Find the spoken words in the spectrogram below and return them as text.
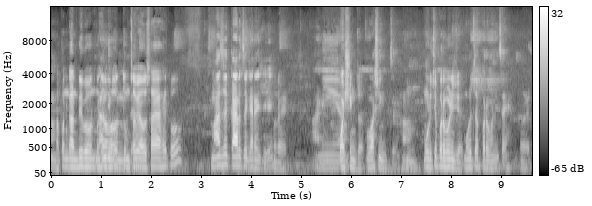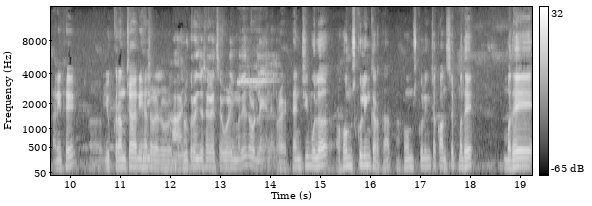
हं. आपण गांधी आहोत. भवनमध्ये तुमचा आहोत. व्यवसाय आहे तो? माझं कारचं करायचे. राईट आणि वॉशिंगचं वॉशिंगचं हां. मूळचे परभणीचे आहेत. मूळचं परभणीचं आहे. Right. आणि इथे अं, युक्रांच्या आणि ह्या सगळ्या जवळ युक्रेनच्या सगळ्या चळवळीमध्ये जोडलं गेलेलं आहे राईट त्यांची मुलं होमस्कूलिंग करतात. होमस्कूलिंगच्या कॉन्सेप्टमध्ये मध्ये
